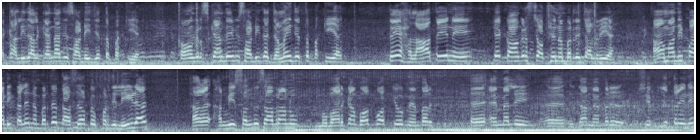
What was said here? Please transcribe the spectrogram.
ਅਕਾਲੀ ਦਲ ਕਹਿੰਦਾ ਜੀ ਸਾਡੀ ਜਿੱਤ ਪੱਕੀ ਹੈ। ਕਾਂਗਰਸ ਕਹਿੰਦੇ ਵੀ ਸਾਡੀ ਤਾਂ ਜਮਾਂ ਹੀ ਜਿੱਤ ਪੱਕੀ ਹੈ ਤੇ ਹਾਲਾਤ ਇਹ ਨੇ ਕਿ ਕਾਂਗਰਸ ਚੌਥੇ ਨੰਬਰ ਤੇ ਚੱਲ ਰਹੀ ਹੈ ਆਮ ਆਦਮੀ ਪਾਰਟੀ ਪਹਿਲੇ ਨੰਬਰ ਤੇ 10000 ਤੋਂ ਉੱਪਰ ਦੀ ਲੀਡ ਹੈ ਹਰ, ਹਰਮੀਤ ਸੰਧੂ ਸਾਹਿਬਰਾਂ ਨੂੰ ਮੁਬਾਰਕਾਂ ਬਹੁਤ-ਬਹੁਤ ਕਿ ਉਹ ਮੈਂਬਰ ਐਮਐਲਏ ਦਾ ਮੈਂਬਰਸ਼ਿਪ ਜਿੱਤ ਰਹੇ ਨੇ।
